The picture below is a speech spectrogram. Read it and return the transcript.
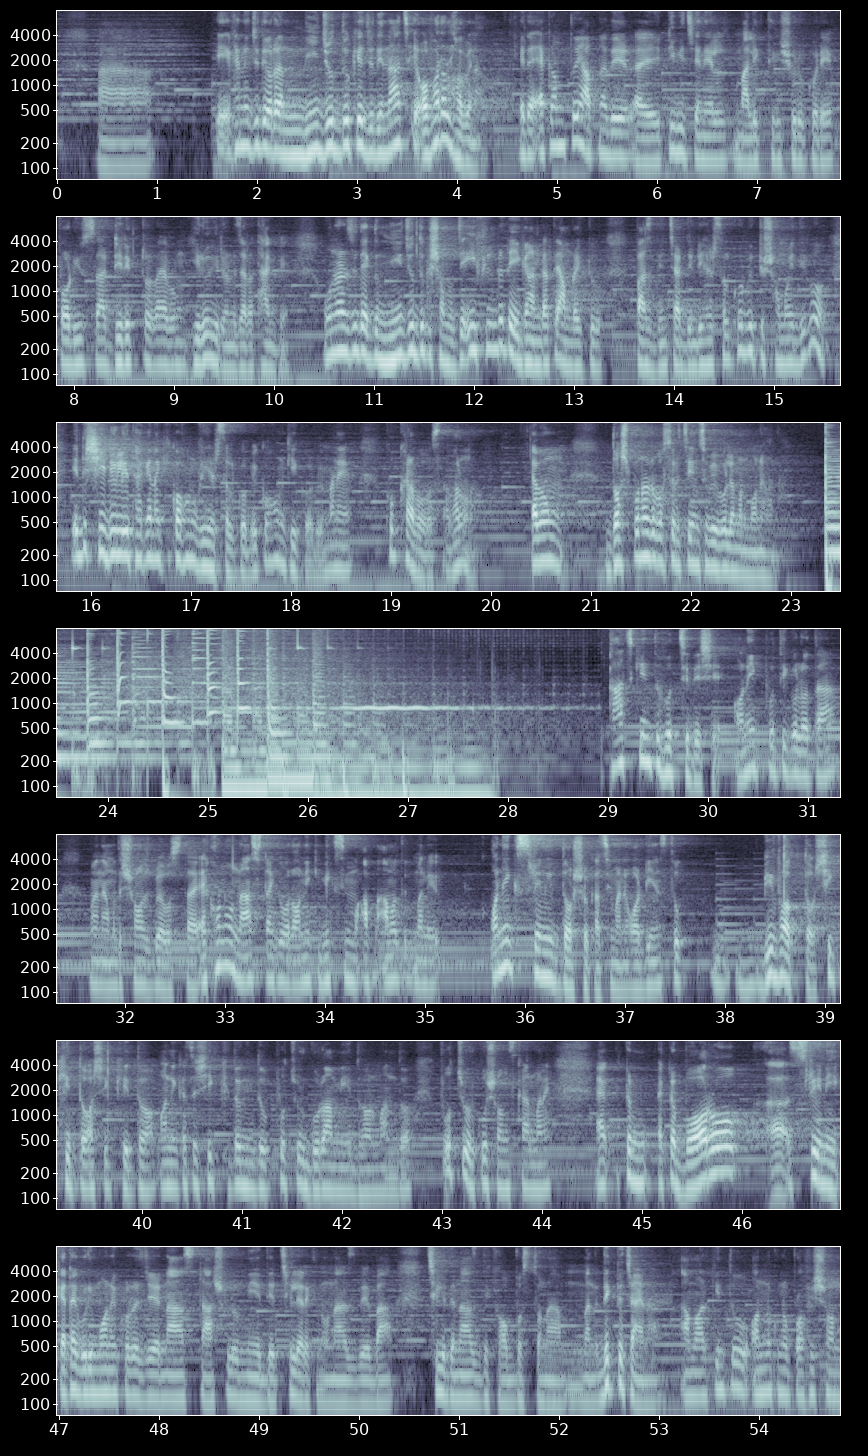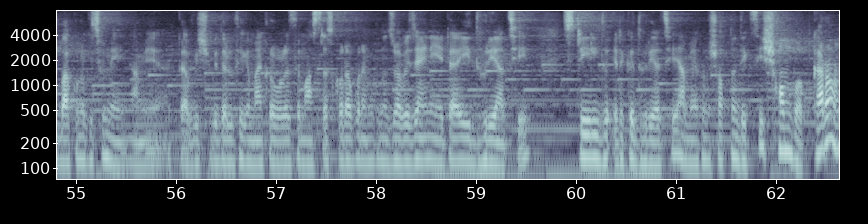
এখানে যদি ওরা নিজ উদ্যোগে যদি না চায় ওভারঅল হবে না। এটা একান্তই আপনাদের টিভি চ্যানেল মালিক থেকে শুরু করে প্রডিউসার ডিরেক্টররা এবং হিরো হিরোইন যারা থাকবে, ওনারা যদি একদম নিজ উদ্যোগে সম্ভব, যে এই ফিল্মটাতে এই গানটাতে আমরা একটু পাঁচ দিন, চার দিন রিহার্সাল করব, একটু সময় দিব এদের শিডিউলে থাকে নাকি কখন রিহার্সাল করবে, কখন কী করবে মানে খুব খারাপ অবস্থা, ভালো না। এবং দশ পনেরো বছর চেঞ্জ হবে বলে আমার মনে হয় না। কাজ কিন্তু হচ্ছে দেশে। অনেক প্রতিকূলতা মানে আমাদের সমাজ ব্যবস্থা। এখনও নাচটাকে ওরা অনেক ম্যাক্সিমাম আমাদের মানে অনেক শ্রেণির দর্শক আছে মানে অডিয়েন্স তো বিভক্ত, শিক্ষিত, অশিক্ষিত, অনেক আছে শিক্ষিত কিন্তু প্রচুর গোড়ামি, ধর্মান্ধ, প্রচুর কুসংস্কার মানে একটা একটা বড় শ্রেণি ক্যাটাগরি মনে করে যে নাচটা আসলে মেয়েদের ছেলেরা কেন নাচবে বা ছেলেদের নাচ দেখে অভ্যস্ত না মানে দেখতে চায় না। আমার কিন্তু অন্য কোনো প্রফেশন বা কোনো কিছু নেই। আমি একটা বিশ্ববিদ্যালয় থেকে মাইক্রোবায়োলজিতে মাস্টার্স করার পরে আমি কোনো জবে যাইনি, এটাই ধরে আছি স্টিল এটাকে ধরে আছি, আমি এখন স্বপ্ন দেখছি সম্ভব। কারণ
